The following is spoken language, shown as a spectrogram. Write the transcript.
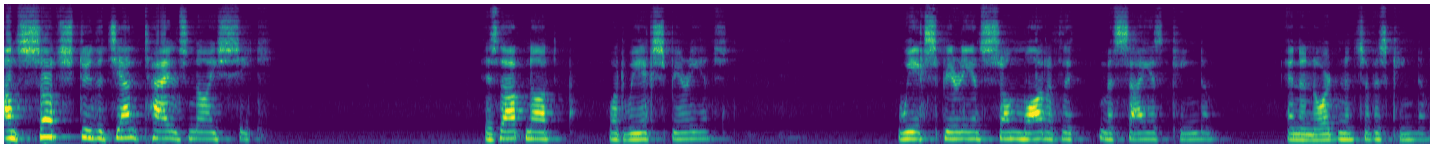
and such do the Gentiles now seek. Is that not what we experienced? We experienced somewhat of the Messiah's kingdom in an ordinance of his kingdom.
